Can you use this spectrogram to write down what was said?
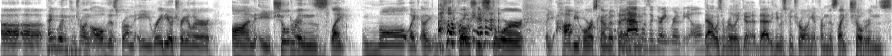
uh, uh, Penguin controlling all of this from a radio trailer on a children's like mall, like a grocery yeah. store, like hobby horse kind of a thing. That was a great reveal. That was really good. That he was controlling it from this like children's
